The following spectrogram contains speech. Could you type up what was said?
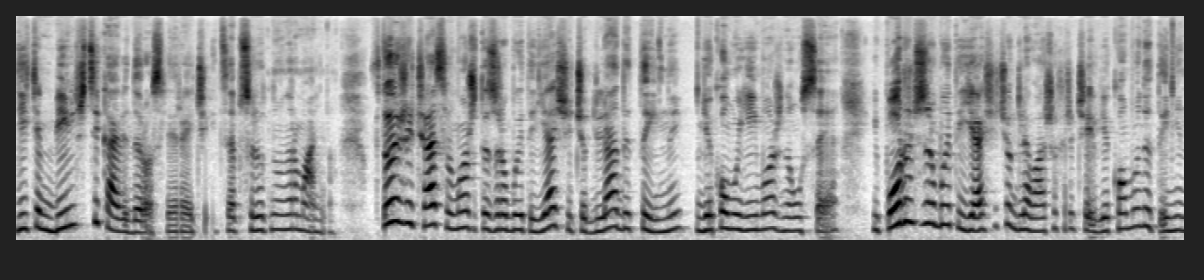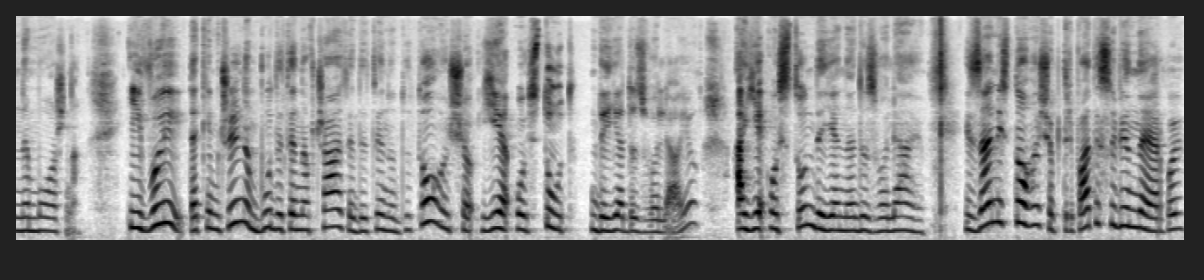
Дітям більш цікаві дорослі речі, і це абсолютно нормально. В той же час ви можете зробити ящичок для дитини, в якому їй можна усе, і поруч зробити ящичок для ваших речей, в якому дитині не можна. І ви таким чином будете навчати дитину до того, що є ось тут, де я дозволяю, а є ось тут, де я не дозволяю. І замість того, щоб тріпати собі нерви,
